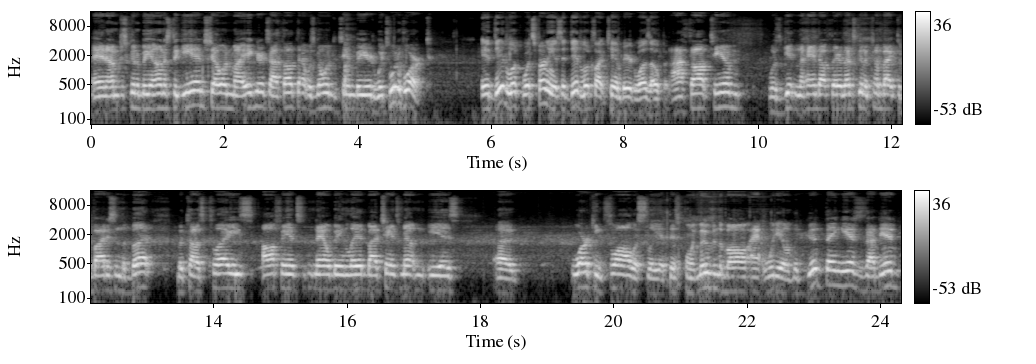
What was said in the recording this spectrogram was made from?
And I'm just going to be honest again, showing my ignorance. I thought that was going to Tim Beard, which would have worked. It did look. What's funny is it did look like Tim Beard was open. I thought Tim was getting the handoff there. That's going to come back to bite us in the butt because Clay's offense, now being led by Chance Melton, is uh, working flawlessly at this point, moving the ball at will. The good thing is, is I did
